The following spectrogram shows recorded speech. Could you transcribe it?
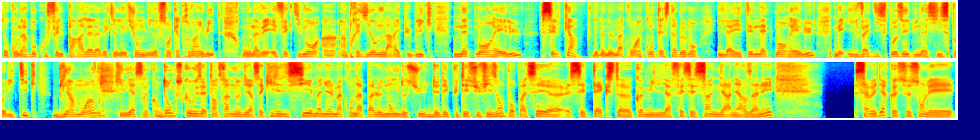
Donc on a beaucoup fait le parallèle avec l'élection de 1988, où on avait effectivement un, un président de la République nettement réélu. C'est le cas d'Emmanuel Macron, incontestablement. Il a été nettement réélu, mais il va disposer d'une assise politique bien moindre qu'il y a cinq ans. Donc donc ce que vous êtes en train de nous dire, c'est que si Emmanuel Macron n'a pas le nombre de, députés suffisant pour passer euh, ses textes euh, comme il l'a fait ces cinq dernières années, ça veut dire que ce sont les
